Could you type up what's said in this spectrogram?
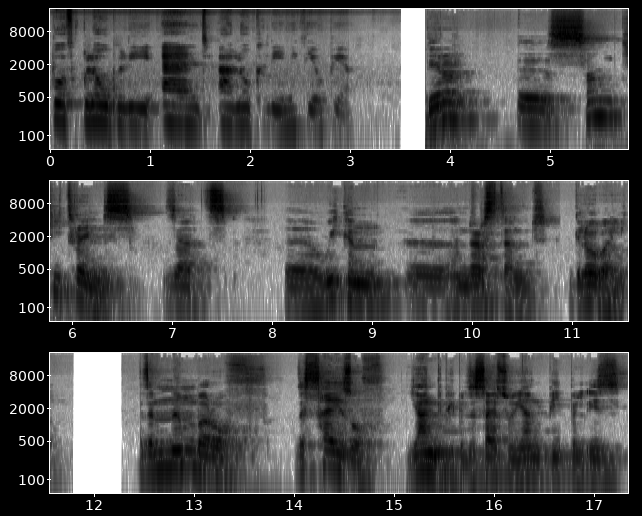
both globally and uh, locally in Ethiopia? There are uh, some key trends that uh, we can uh, understand globally. The number of, the size of young people, the size of young people is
